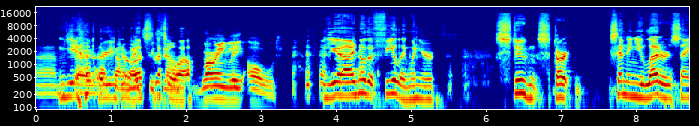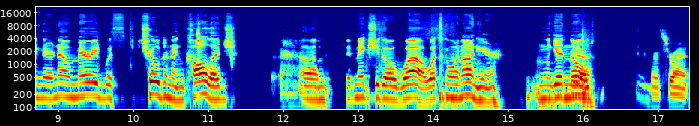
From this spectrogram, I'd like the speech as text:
Um, yeah, so there you go. That's, that's a while. Worryingly old. yeah, I know the feeling when your students start sending you letters saying they're now married with children in college. Um, it makes you go, wow, what's going on here? I'm getting yeah, old. That's right.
